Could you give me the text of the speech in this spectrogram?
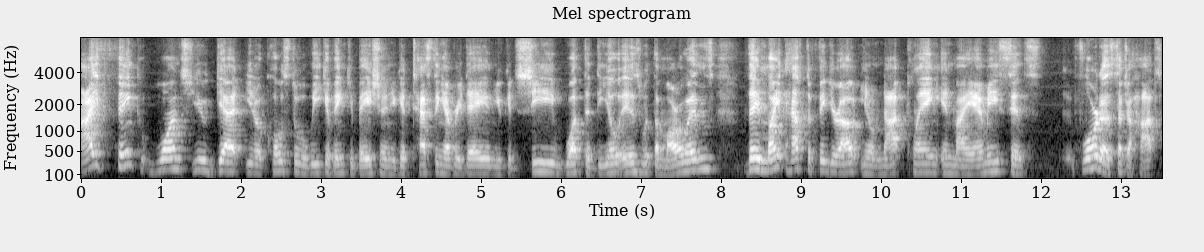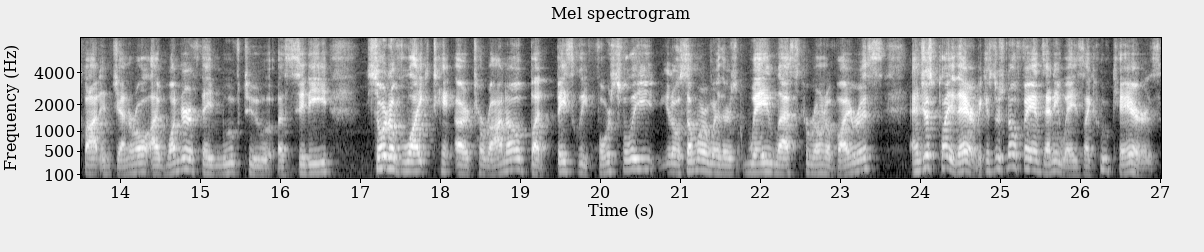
I think once you get, you know, close to a week of incubation, you get testing every day and you can see what the deal is with the Marlins, they might have to figure out, you know, not playing in Miami since Florida is such a hot spot in general. I wonder if they move to a city sort of like T- or Toronto, but basically forcefully, you know, somewhere where there's way less coronavirus and just play there because there's no fans anyways. Like, who cares?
